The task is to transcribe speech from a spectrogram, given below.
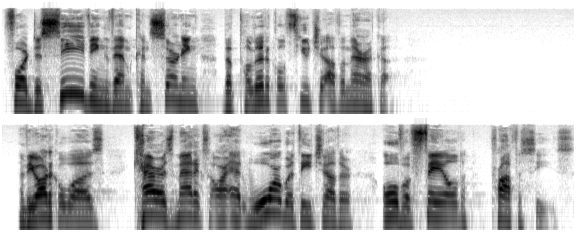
for deceiving them concerning the political future of America. And the article was charismatics are at war with each other over failed prophecies.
